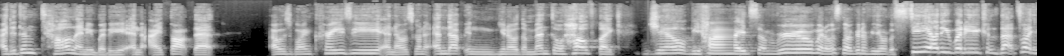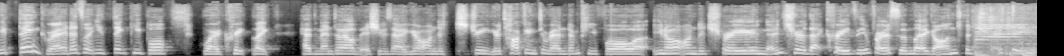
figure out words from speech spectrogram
I didn't tell anybody, and I thought that I was going crazy and I was going to end up in, you know, the mental health like jail behind some room and I was not going to be able to see anybody because that's what you think, right? That's what you think people who are cre- like have mental health issues are you're on the street, you're talking to random people, you know, on the train and you're that crazy person like on the train.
